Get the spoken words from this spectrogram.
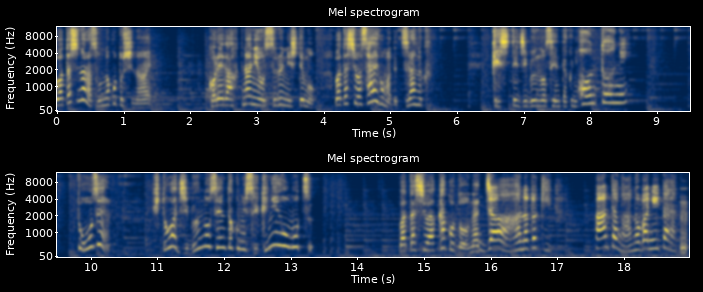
私ならそんなことしないこれが何をするにしても私は最後まで貫く。決して自分の選択に。本当に？当然人は自分の選択に責任を持つ。私は過去と同じ。じゃああの時あんたがあの場にいたら、うん。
